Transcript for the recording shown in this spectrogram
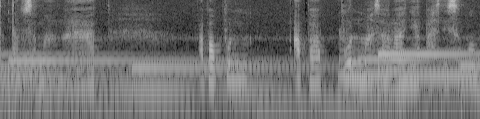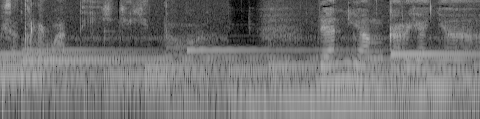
tetap semangat. Apa pun apa pun masalahnya pasti semua bisa terlewati kayak gitu. Dan yang karyanya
